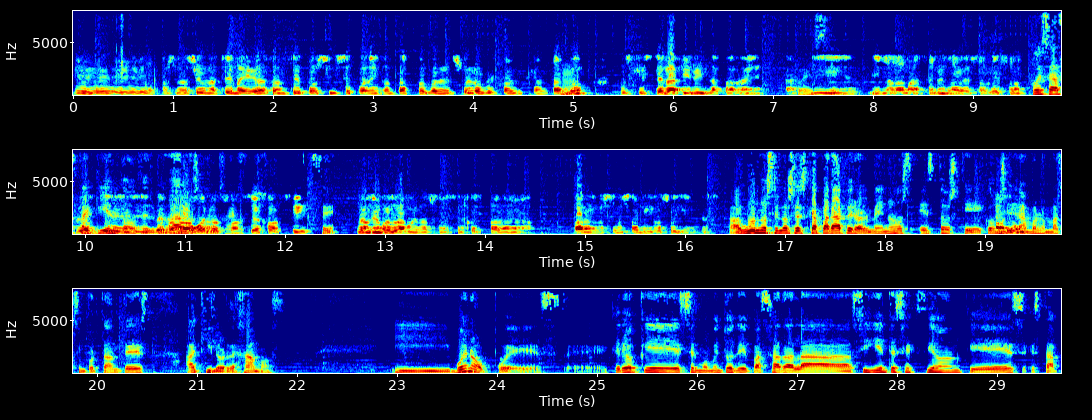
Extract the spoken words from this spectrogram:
eh, pues no sé, una crema hidratante por si se pone en contacto con el suelo que está descansando, pues que esté la piel hidratada, ¿eh? Mm. Pues y, sí. y nada más, Elena, de sobre eso. Pues hasta aquí entonces, hemos ¿verdad? dado Los buenos consejos. consejos, sí. Sí. Creo que hemos dado buenos consejos para, para nuestros amigos oyentes. Algunos se nos escapará, pero al menos estos que consideramos los más importantes, aquí los dejamos. Y bueno, pues eh, creo que es el momento de pasar a la siguiente sección, que es esta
